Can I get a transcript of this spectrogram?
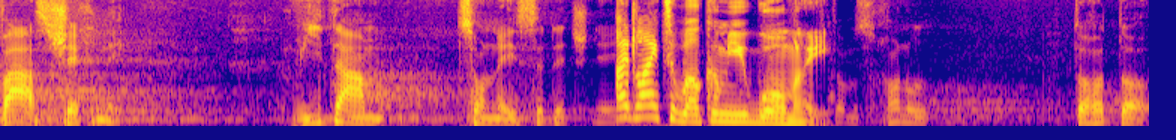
Vás všechny vítám co nejsrdečněji I'd like to welcome you warmly. v tom schonu tohoto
